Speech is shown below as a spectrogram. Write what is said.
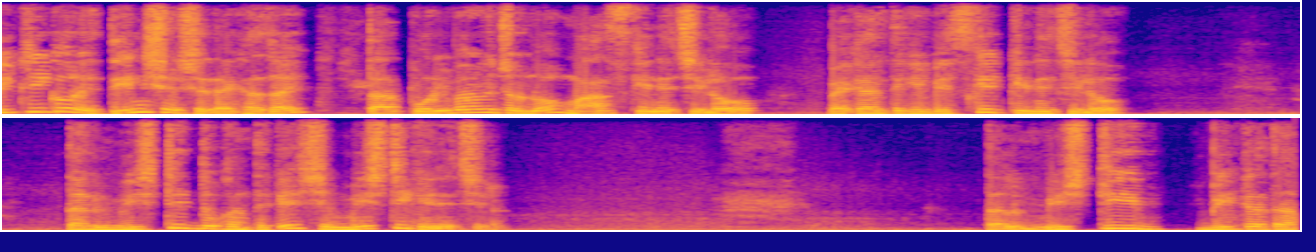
বিক্রি করে দিন শেষে দেখা যায় তার পরিবারের জন্য মাছ কিনেছিল, বেকার থেকে বিস্কিট কিনেছিল তাহলে মিষ্টির দোকান থেকে সে মিষ্টি কিনেছিল। তাহলে মিষ্টি বিক্রেতা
